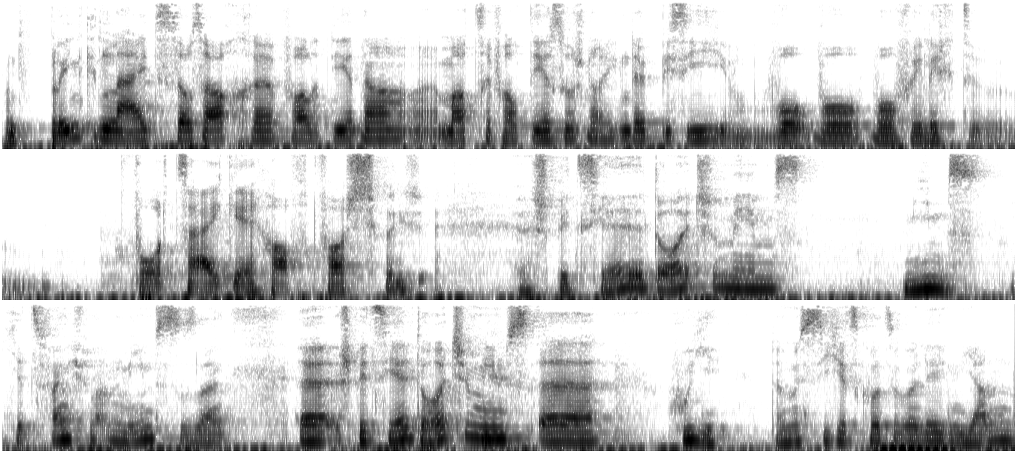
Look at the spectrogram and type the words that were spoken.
und Blinkenlights, so Sachen, fallen dir noch, äh, Matze, fällt dir sonst noch irgendetwas ein, wo, wo, wo vielleicht äh, vorzeigehaft fast schon ist? Äh, speziell deutsche Memes, Memes, jetzt fange ich schon an, Memes zu sagen. Äh, speziell deutsche Memes, äh, hui, da müsste ich jetzt kurz überlegen. Jan,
